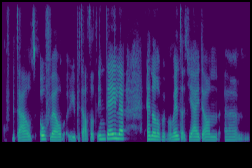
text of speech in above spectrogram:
of betaald, ofwel je betaalt dat in delen. En dan op het moment dat jij dan um,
